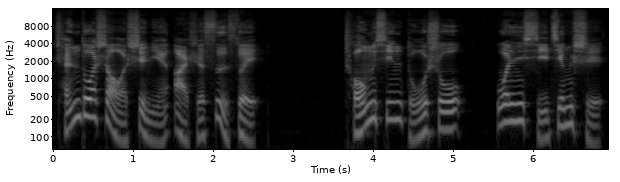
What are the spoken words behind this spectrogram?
陈多寿是年二十四岁，重新读书。温习经史，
